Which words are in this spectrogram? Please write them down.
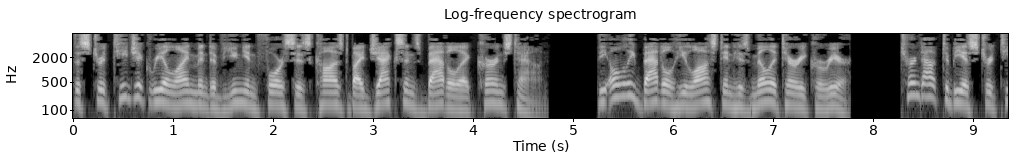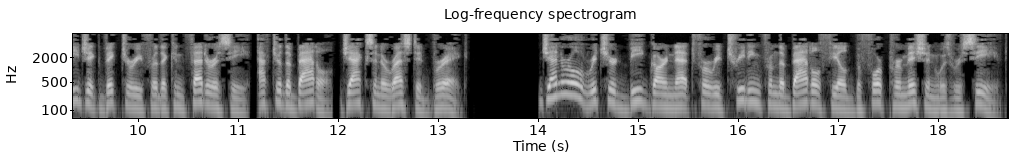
The strategic realignment of Union forces caused by Jackson's battle at Kernstown—the only battle he lost in his military career—turned out to be a strategic victory for the Confederacy. After the battle, Jackson arrested Brig. General Richard B. Garnett for retreating from the battlefield before permission was received.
